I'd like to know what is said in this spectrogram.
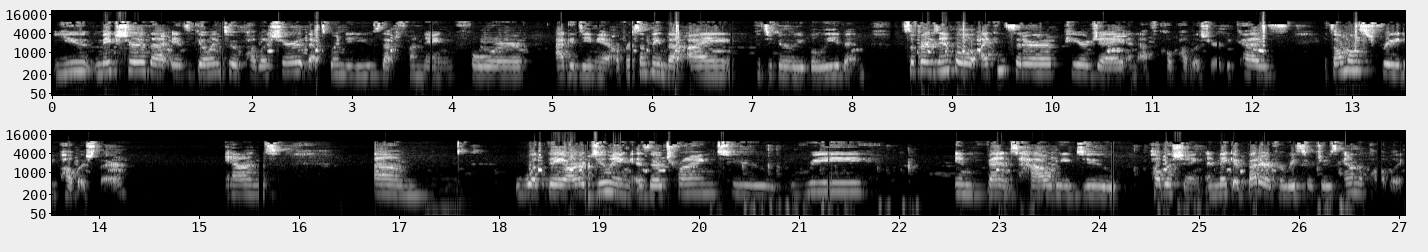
you make sure that it's going to a publisher that's going to use that funding for academia or for something that I particularly believe in. So, for example, I consider PeerJ an ethical publisher because it's almost free to publish there. And um, what they are doing is they're trying to reinvent how we do publishing and make it better for researchers and the public.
